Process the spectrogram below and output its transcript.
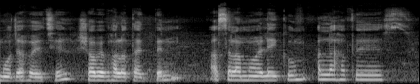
মজা হয়েছে। সবাই ভালো থাকবেন। আসসালামু আলাইকুম। আল্লাহ হাফেজ।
